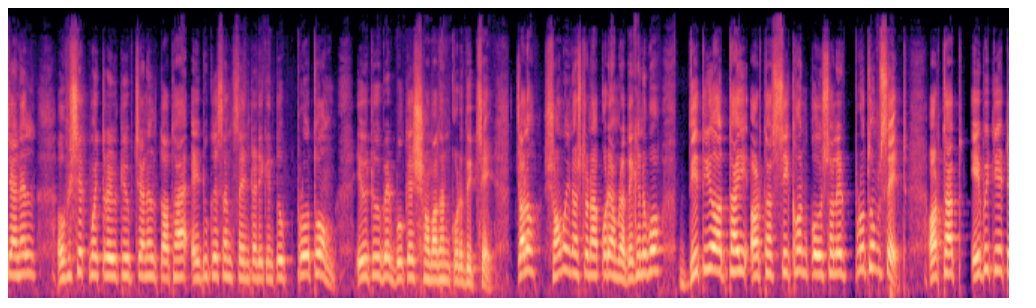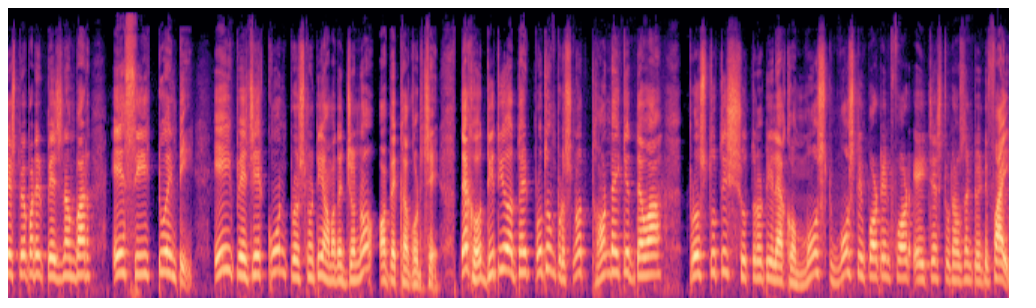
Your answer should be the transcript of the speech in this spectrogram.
channel Abhishek Maitra YouTube channel তথা এডুকেশন সেন্টারই কিন্তু প্রথম ইউটিউবের বুকের সমাধান করে দিচ্ছে। চলো, সময় নষ্ট না করে আমরা দেখে নেব দ্বিতীয় অধ্যায় অর্থাৎ শিখন কৌশলের প্রথম সেট, অর্থাৎ এবিটিএ টেস্ট পেপারের পেজ নাম্বার এসি টোয়েন্টি এই পেজে কোন প্রশ্নটি আমাদের জন্য অপেক্ষা করছে? দেখো, দ্বিতীয় অধ্যায়ের প্রথম প্রশ্ন, থন্ডাইকের দেওয়া প্রস্তুতির সূত্রটি লেখো most most important for HS two thousand twenty five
